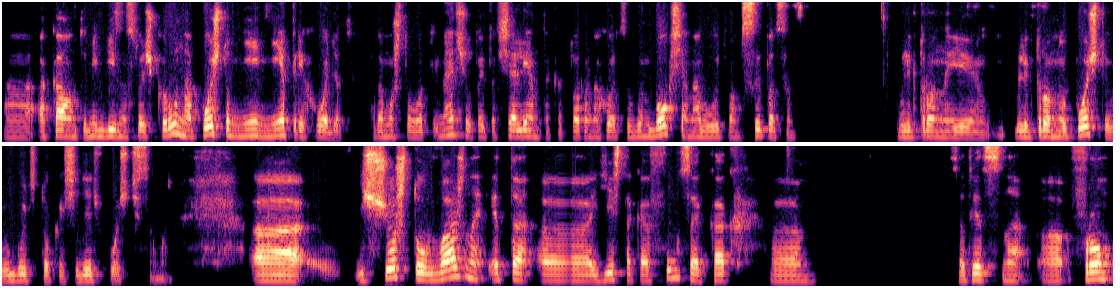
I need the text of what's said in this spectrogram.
а, аккаунта micbusiness.ru на почту мне не приходят, потому что вот иначе вот эта вся лента, которая находится в инбоксе, она будет вам сыпаться в, электронный, в электронную почту, и вы будете только сидеть в почте самой. А, еще что важно, это есть такая функция, как Соответственно, а, from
